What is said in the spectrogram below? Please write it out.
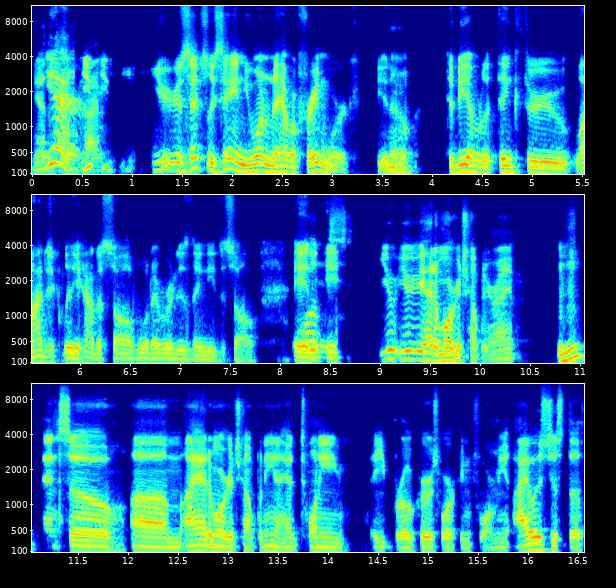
you know, yeah, you, you're essentially saying you want them to have a framework, you Mhm. know, to be able to think through logically how to solve whatever it is they need to solve. And Well, it, you, you you had a mortgage company, right? Mhm. And so um, I had a mortgage company. I had 28 brokers working for me. I was just the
